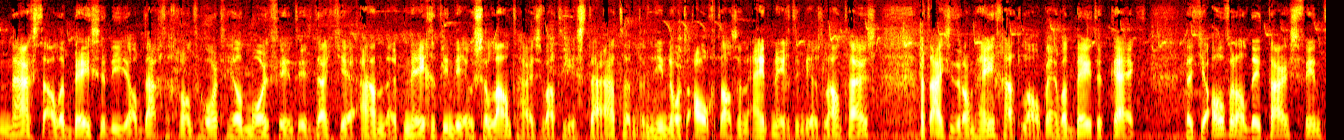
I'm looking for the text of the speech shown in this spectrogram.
naast alle beesten die je op de achtergrond hoort heel mooi vind, is dat je aan het 19e eeuwse landhuis wat hier staat, en die Noord oogt als een eind 19e eeuws landhuis, dat als je eromheen gaat lopen en wat beter kijkt, dat je overal details vindt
